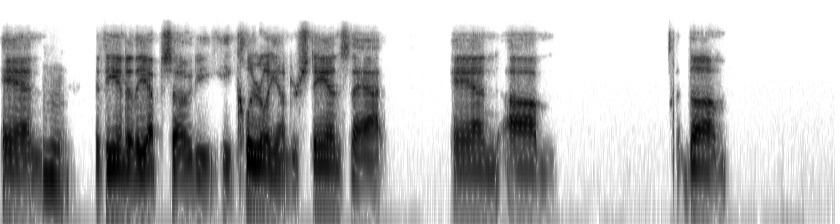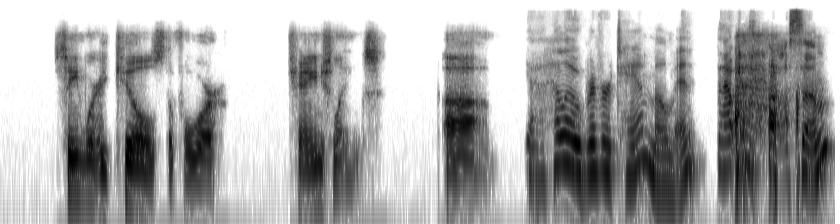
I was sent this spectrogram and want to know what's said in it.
and mm-hmm. at the end of the episode, he he clearly understands that, and um, the scene where he kills the four changelings. Um, yeah, hello River Tam moment. That was awesome.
